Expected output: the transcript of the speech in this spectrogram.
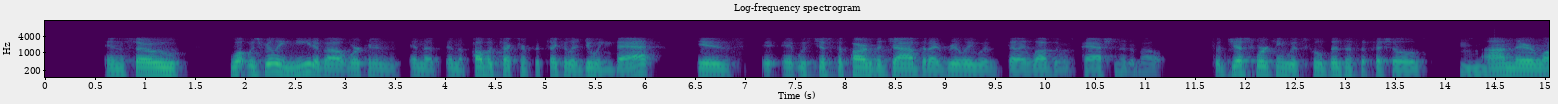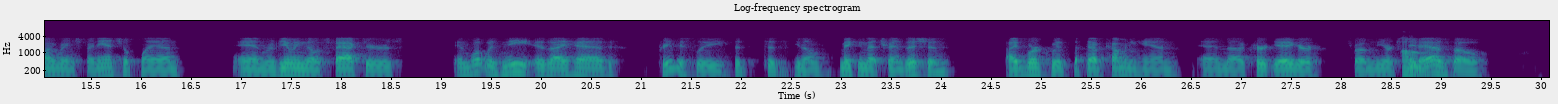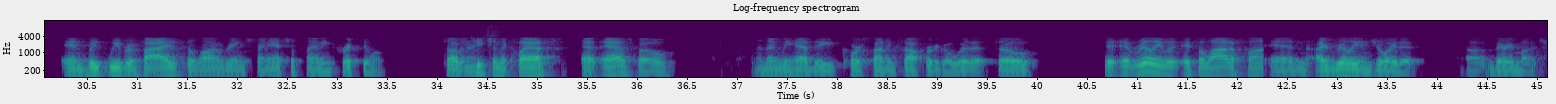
And so, what was really neat about working in, in, the, in the public sector in particular, doing that is it, it was just a part of the job that I really was, that I loved and was passionate about. So, just working with school business officials mm-hmm. on their long range financial plan and reviewing those factors. And what was neat is I had previously to, to, you know making that transition, I'd worked with Deb Cunningham and uh, Kurt Yeager from New York State oh. ASBO, and we, we revised the long range financial planning curriculum. So I was nice. teaching the class at ASBO, and then we had the corresponding software to go with it. So it, it really it's a lot of fun, and I really enjoyed it uh, very much.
